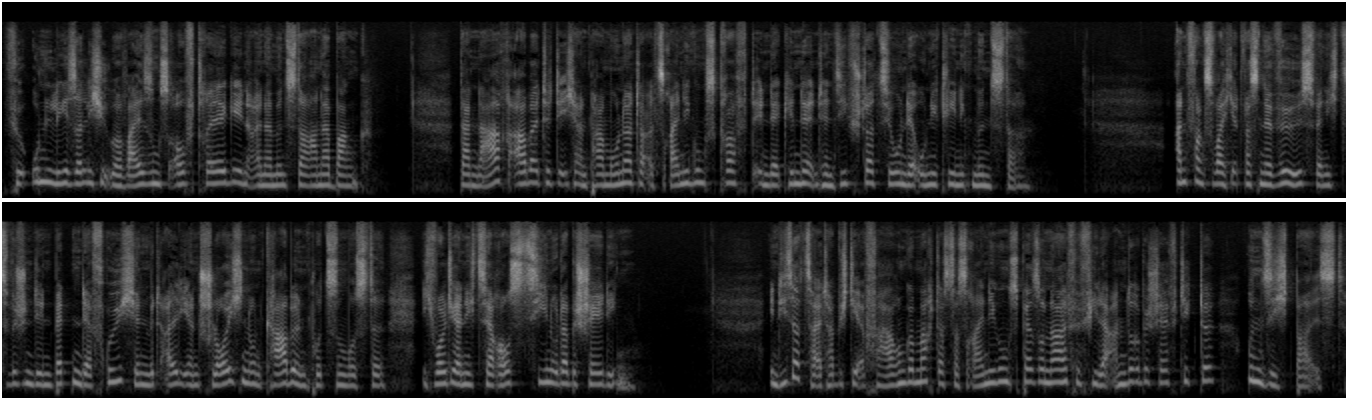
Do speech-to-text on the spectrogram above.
für unleserliche Überweisungsaufträge in einer Münsteraner Bank. Danach arbeitete ich ein paar Monate als Reinigungskraft in der Kinderintensivstation der Uniklinik Münster. Anfangs war ich etwas nervös, wenn ich zwischen den Betten der Frühchen mit all ihren Schläuchen und Kabeln putzen musste. Ich wollte ja nichts herausziehen oder beschädigen. In dieser Zeit habe ich die Erfahrung gemacht, dass das Reinigungspersonal für viele andere Beschäftigte unsichtbar ist.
